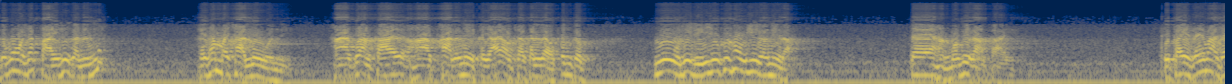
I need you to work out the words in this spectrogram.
ก็ว่ายักษ์ตายขึ้นกันนั่ นนี่ไอ้ธรรมชาติรู้อันนี้หากร่างกายหากธาตุอันนี้ขยายออกจากกันแล้วเพิ่งกับรู้ที่ดีอยู่คือเข้าอยู่อย่างนี้ล่ะ แต่หังว่าไม่ร่างกายที่ไปใส่มาใส่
